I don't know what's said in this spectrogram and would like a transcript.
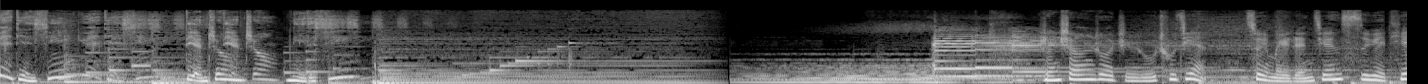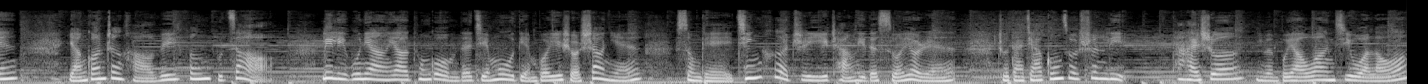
乐点心，音乐点心，点中点中你的心。人生若只如初见，最美人间四月天，阳光正好，微风不燥。丽丽姑娘要通过我们的节目点播一首《少年》，送给金鹤制衣厂里的所有人，祝大家工作顺利。她还说：“你们不要忘记我了哦。”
